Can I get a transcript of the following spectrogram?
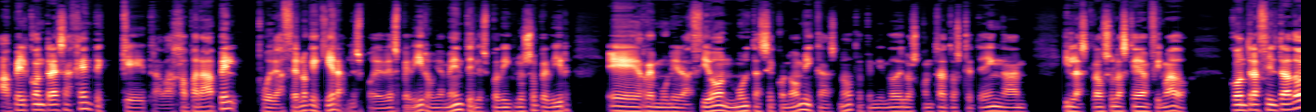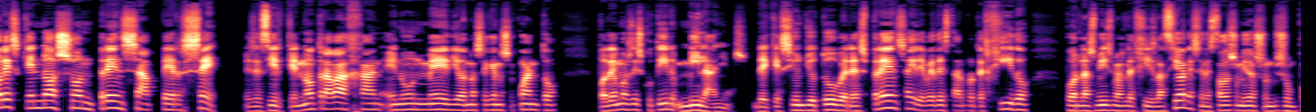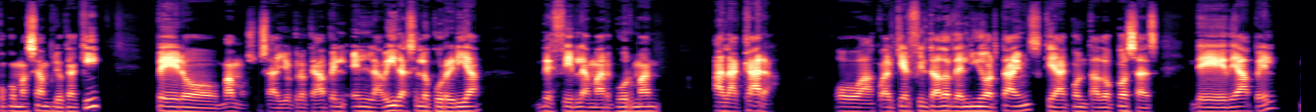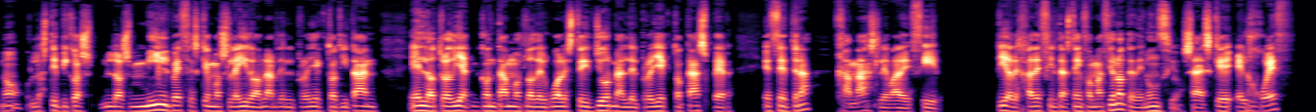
Apple contra esa gente que trabaja para Apple puede hacer lo que quiera, les puede despedir, obviamente, les puede incluso pedir eh, remuneración, multas económicas, ¿no? Dependiendo de los contratos que tengan y las cláusulas que hayan firmado contra filtradores que no son prensa per se, es decir, que no trabajan en un medio, no sé qué, no sé cuánto, podemos discutir mil años de que si un youtuber es prensa y debe de estar protegido por las mismas legislaciones, en Estados Unidos es un poco más amplio que aquí, pero vamos, o sea, yo creo que a Apple en la vida se le ocurriría decirle a Mark Gurman a la cara o a cualquier filtrador del New York Times que ha contado cosas de, de Apple ¿no? Los típicos, los mil veces que hemos leído hablar del proyecto Titán, el otro día que contamos lo del Wall Street Journal, del proyecto Casper, etcétera, jamás le va a decir, tío, deja de filtrar esta información o te denuncio. O sea, es que el mm. juez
